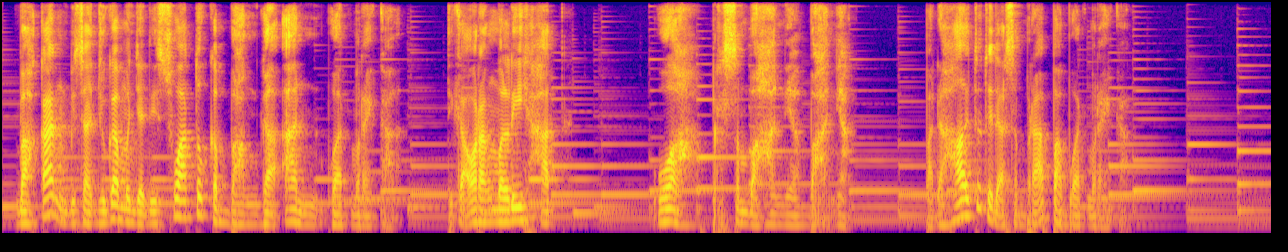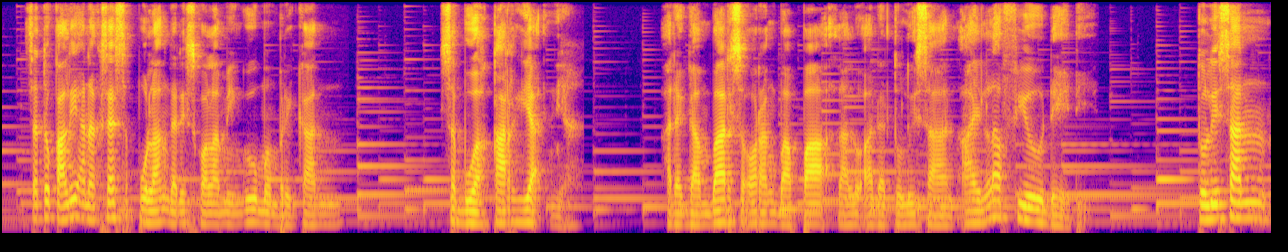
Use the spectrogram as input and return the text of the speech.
Bahkan bisa juga menjadi suatu kebanggaan buat mereka Jika orang melihat Wah persembahannya banyak Padahal itu tidak seberapa buat mereka Satu kali anak saya sepulang dari sekolah minggu memberikan sebuah karyanya ada gambar seorang bapak, lalu ada tulisan "I love you, Daddy". Tulisan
